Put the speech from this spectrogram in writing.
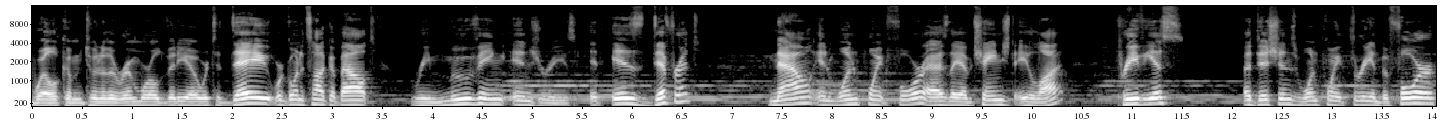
Welcome to another RimWorld video where today we're going to talk about removing injuries. It is different now in 1.4 as they have changed a lot. Previous editions 1.3 and before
